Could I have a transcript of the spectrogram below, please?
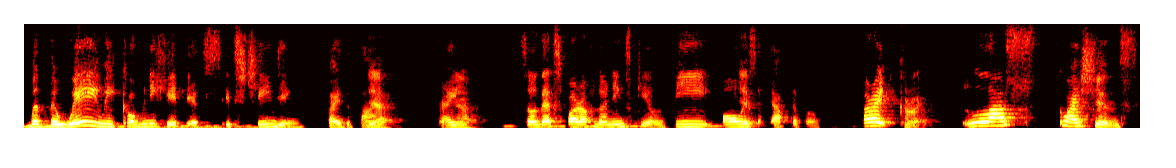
but the way we communicate it's it's changing by the time yeah. right? Yeah so that's part of learning skill be always adaptable all right correct last questions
